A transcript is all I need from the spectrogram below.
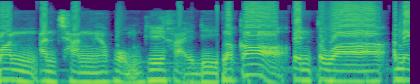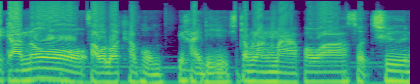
มอนอัญชันครับผมที่ขายดี แล้วก็เป็นตัวอเมริกาโน่เสาวรสครับผม ที่ขายดีกำลังมาเพราะว่าสดชื่น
